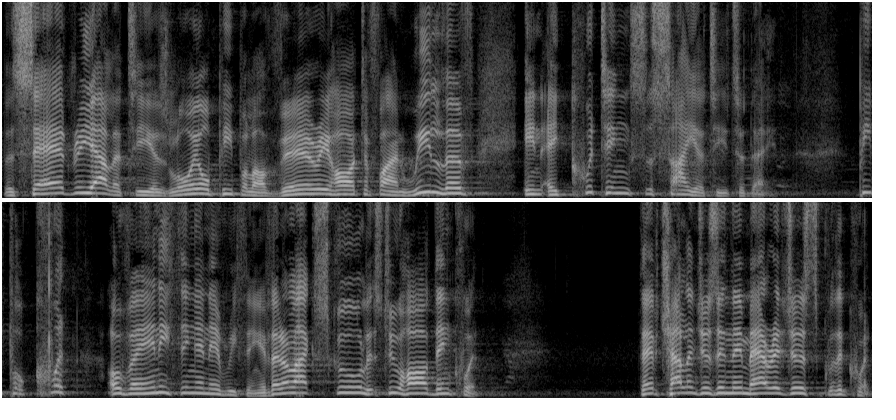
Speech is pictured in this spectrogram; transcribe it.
The sad reality is, loyal people are very hard to find. We live in a quitting society today. People quit over anything and everything. If they don't like school, it's too hard, then quit. They have challenges in their marriages, they quit.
